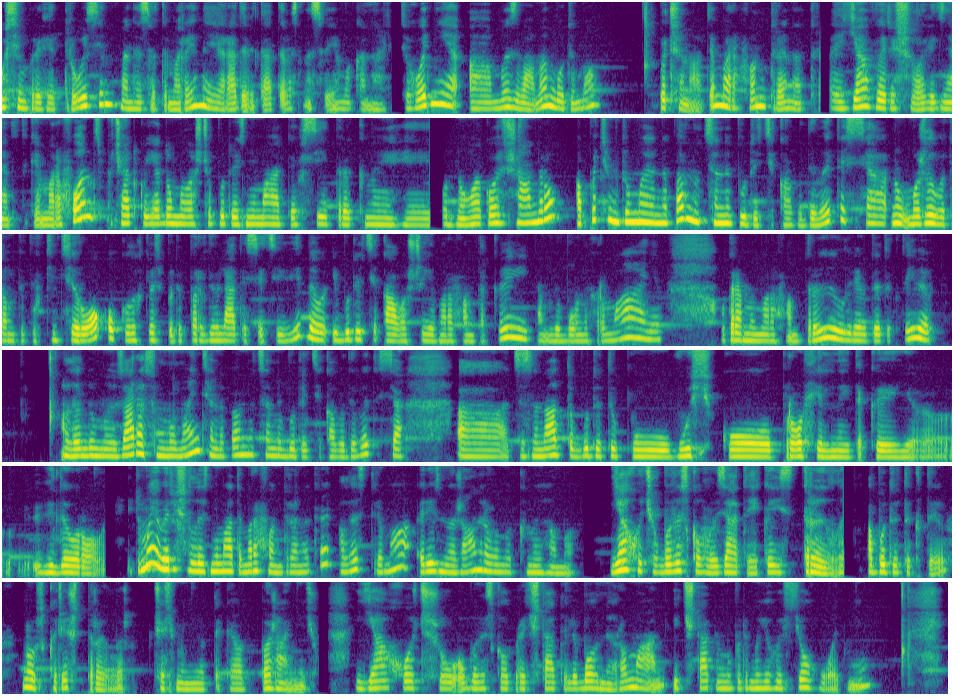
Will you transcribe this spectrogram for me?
Усім привіт, друзі! Мене звати Марина і я рада вітати вас на своєму каналі. Сьогодні ми з вами будемо починати марафон 3 на 3. Я вирішила відзняти такий марафон. Спочатку я думала, що буду знімати всі три книги одного якогось жанру, а потім думаю, напевно, це не буде цікаво дивитися. Ну, можливо, там, типу, в кінці року, коли хтось буде передивлятися ці відео, і буде цікаво, що є марафон такий, там любовних романів, окремо марафон трилерів, детективів. Але думаю, зараз в моменті, напевно, це не буде цікаво дивитися. Це занадто буде, типу, вузькопрофільний такий е, відеоролик. І тому я вирішила знімати марафон 3 на 3, але з трьома різножанровими книгами. Я хочу обов'язково взяти якийсь трилер або детектив, ну, скоріш, трилер. Щось мені от таке от бажання. Я хочу обов'язково прочитати любовний роман, і читати ми будемо його сьогодні.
